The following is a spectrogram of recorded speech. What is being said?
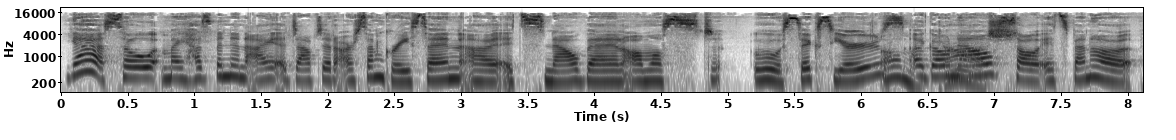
Yeah, so my husband and I adopted our son Grayson. Uh, it's now been almost ooh six years Oh ago now. So it's been a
